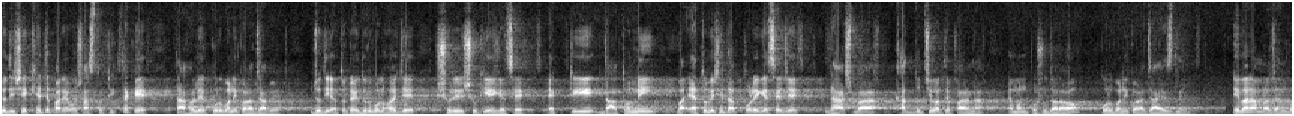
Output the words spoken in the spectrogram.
যদি সে খেতে পারে ও স্বাস্থ্য ঠিক থাকে, তাহলে কোরবানি করা যাবে। যদি এতটাই দুর্বল হয় যে শরীর শুকিয়ে গেছে, একটি দাঁতও নেই বা এত বেশি দাঁত পড়ে গেছে যে ঘাস বা খাদ্য চিবাতে পারে না, এমন পশু দ্বারাও কোরবানি করা জায়েজ নেই। এবার আমরা জানব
